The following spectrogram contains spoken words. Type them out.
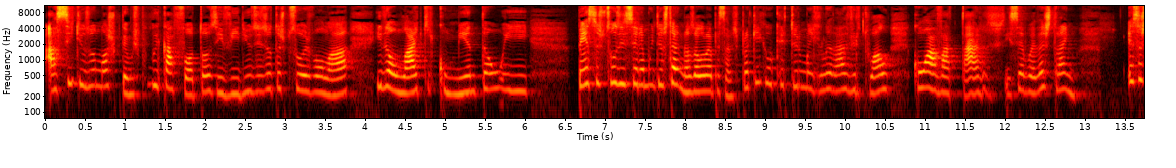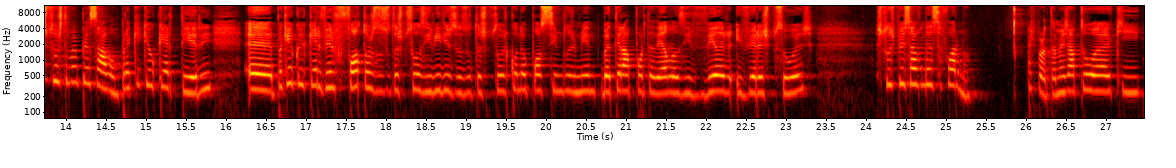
há sítios onde nós podemos publicar fotos e vídeos e as outras pessoas vão lá e dão like e comentam e para essas pessoas isso era muito estranho. Nós agora pensamos, para que é que eu quero ter uma realidade virtual com avatares? Isso é bué estranho. essas pessoas também pensavam, para que é que eu quero ter, uh, para que é que eu quero ver fotos das outras pessoas e vídeos das outras pessoas quando eu posso simplesmente bater à porta delas e ver, e ver as pessoas? As pessoas pensavam dessa forma. Mas pronto, também já estou aqui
